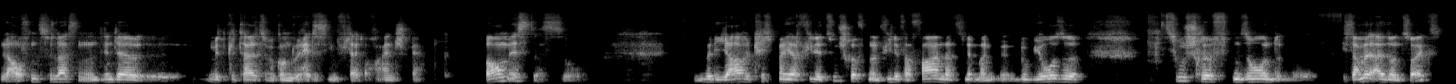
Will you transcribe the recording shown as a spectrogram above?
laufen zu lassen und hinterher äh, mitgeteilt zu bekommen, du hättest ihn vielleicht auch einsperren können. Warum ist das so? Über die Jahre kriegt man ja viele Zuschriften und viele Verfahren, da findet man dubiose Zuschriften so und ich sammle also ein Zeugs.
